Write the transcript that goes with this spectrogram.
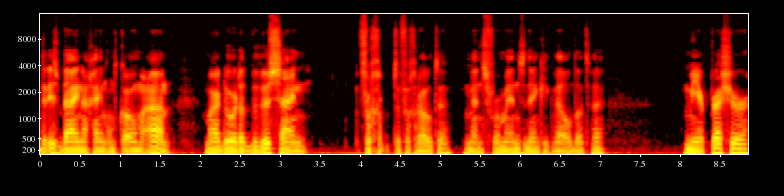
er is bijna geen ontkomen aan. Maar door dat bewustzijn te vergroten, mens voor mens, denk ik wel dat we meer pressure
